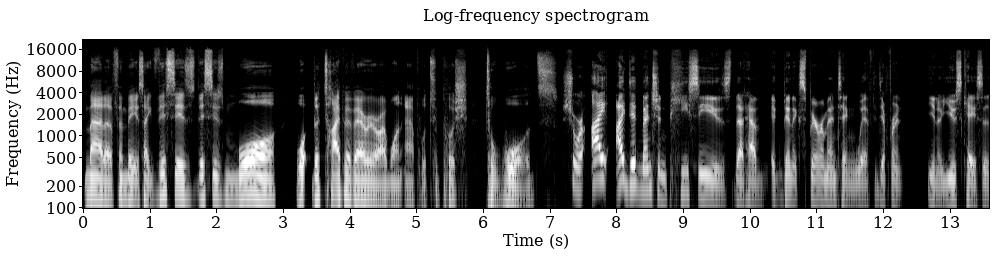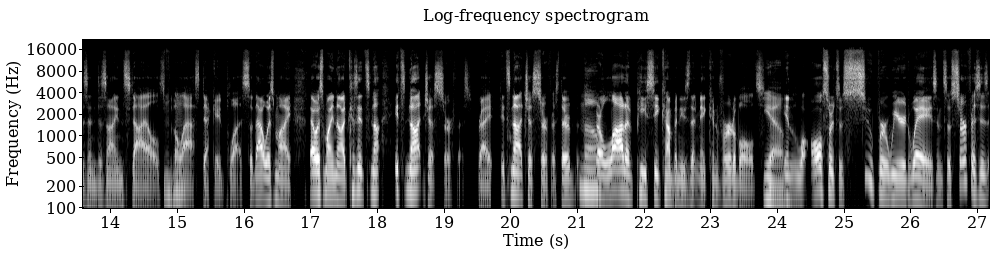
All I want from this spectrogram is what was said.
matter for me. It's like this is this is more what the type of area I want Apple to push towards. Sure. I I did mention PCs that have e- been experimenting with different you know use cases and design styles for the Mhm. last decade plus. So that was my that was my nod because it's not it's not just Surface, right? It's not just Surface. There No, there are a lot of PC companies that make convertibles yeah, in all sorts of super weird ways. And so Surface is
